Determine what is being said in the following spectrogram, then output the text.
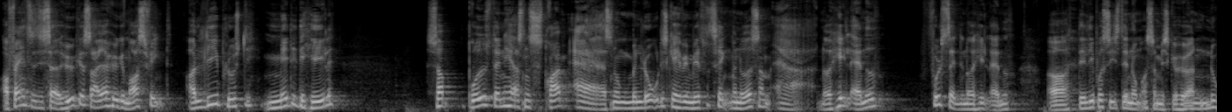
Og fansen, de sad og hyggede sig, og jeg hyggede mig også fint. Og lige pludselig, midt i det hele, så brydes den her sådan strøm af sådan nogle melodiske heavy metal ting med noget, som er noget helt andet. Fuldstændig noget helt andet. Og det er lige præcis det nummer, som vi skal høre nu.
